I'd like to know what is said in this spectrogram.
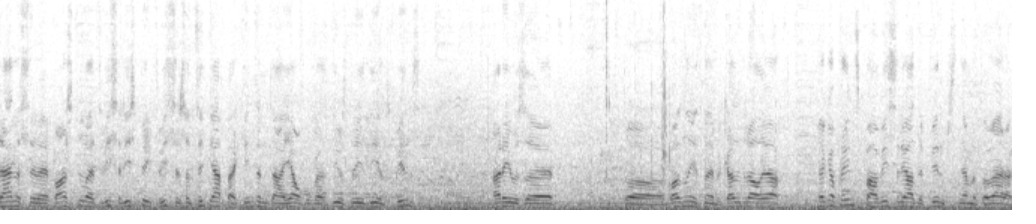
cenas ir eh, pārspīlētas, viss ir izpirkts, viss ir citu jāpērk internetā jau kaut kādas divas, trīs dienas pirms. Arī uz eh, to baznīcu, ne, bet katedrāli, jā. Tā kā principā viss ir jādara pirms, ņemot to vērā,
